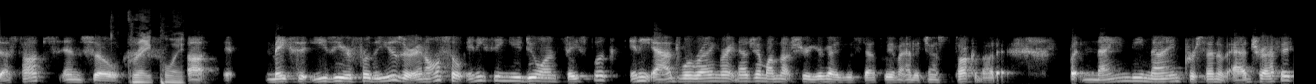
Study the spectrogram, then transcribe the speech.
desktops. And so great point. Uh, it, makes it easier for the user. And also, anything you do on Facebook, any ads we're running right now, Jim, I'm not sure your guys' stats, we haven't had a chance to talk about it. But 99% of ad traffic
